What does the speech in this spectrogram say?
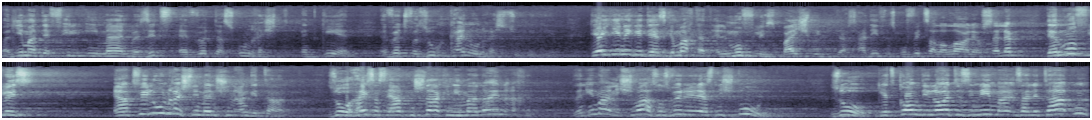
Weil jemand, der viel Iman besitzt, er wird das Unrecht entgehen. Er wird versuchen, kein Unrecht zu begehen. Derjenige, der es gemacht hat, El-Muflis, Beispiel das Hadith des Propheten sallallahu alaihi wasallam, der Muflis, er hat viel Unrecht den Menschen angetan. So, heißt das, er hat einen starken Iman? Nein, ach, sein Iman nicht wahr, sonst würde er es nicht tun. So, jetzt kommen die Leute, sie nehmen seine Taten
